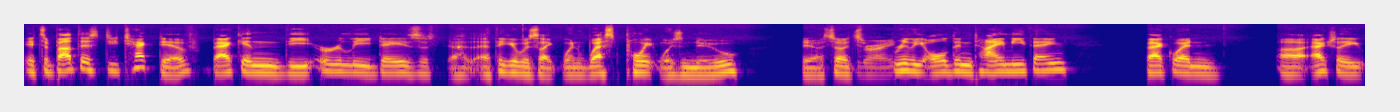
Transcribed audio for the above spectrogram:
it's about this detective back in the early days. Of, I think it was like when West Point was new. You know, so it's Right. really olden timey thing. Back when uh, actually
